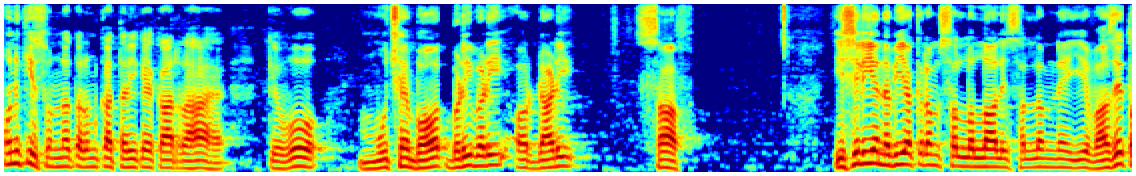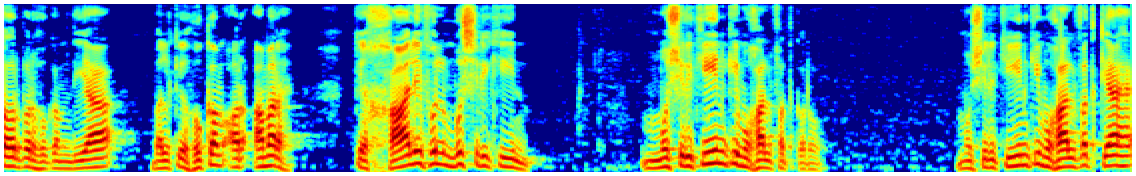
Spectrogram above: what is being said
ان کی سنت اور ان کا طریقۂ کار رہا ہے کہ وہ مونچھیں بہت بڑی بڑی اور داڑھی صاف۔ اسی لیے نبی اکرم صلی اللہ علیہ وسلم نے یہ واضح طور پر حکم دیا، بلکہ حکم اور امر ہے کہ خالف المشرقین مشرقین کی مخالفت کرو۔ مشرقین کی مخالفت کیا ہے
